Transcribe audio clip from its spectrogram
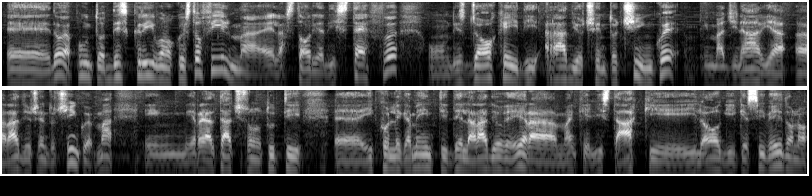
eh, dove appunto descrivono questo film, è la storia di Steph, un disc jockey di Radio 105, immaginaria eh, Radio 105, ma in, in realtà ci sono tutti eh, i collegamenti della radio vera, ma anche gli stacchi, i loghi che si vedono.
